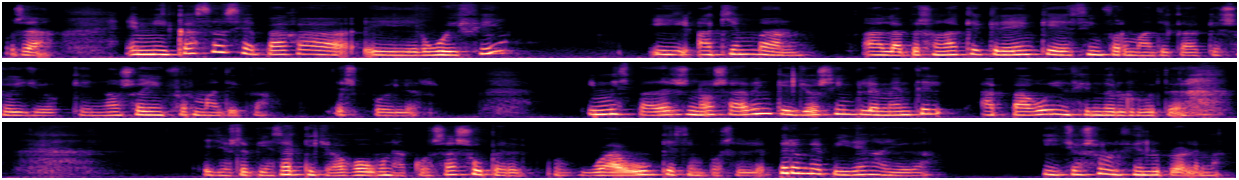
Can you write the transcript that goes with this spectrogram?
O sea, en mi casa se apaga el wifi ¿Y a quién van? A la persona que creen que es informática, que soy yo, que no soy informática. Spoiler. Y mis padres no saben que yo simplemente apago y enciendo el router. Ellos se piensan que yo hago una cosa súper guau, que es imposible, pero me piden ayuda. Y yo soluciono el problema.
